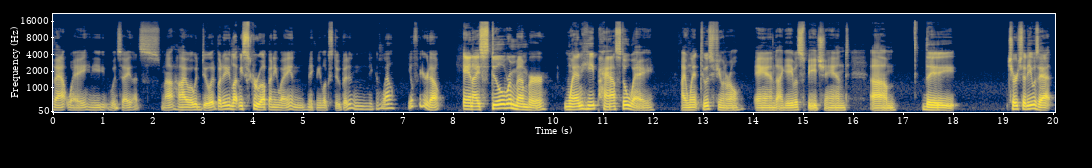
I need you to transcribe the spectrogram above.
that way. And he would say, that's not how I would do it. But he'd let me screw up anyway and make me look stupid. And he goes, well, you'll figure it out. And I still remember when he passed away, I went to his funeral and I gave a speech, and um, the church that he was at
